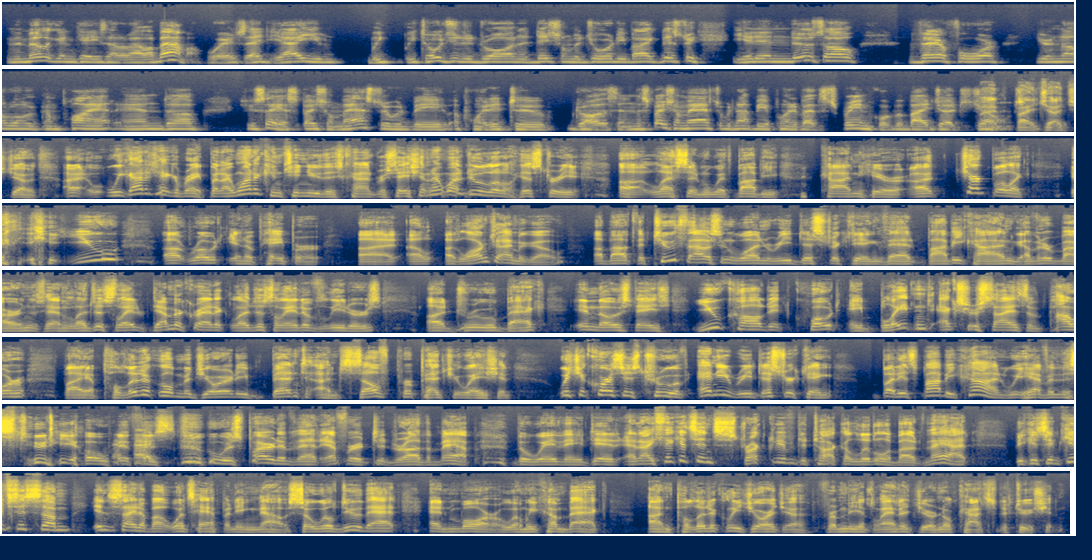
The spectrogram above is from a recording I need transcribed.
in the Milligan case out of Alabama, where it said, yeah, you we, we told you to draw an additional majority black district. You didn't do so. Therefore, you're no longer compliant. And uh, you say, a special master would be appointed to draw this in. And the special master would not be appointed by the Supreme Court, but by Judge Jones. By, by Judge Jones. All right, we got to take a break, but I want to continue this conversation. I want to do a little history uh, lesson with Bobby Kahn here. Uh, Chuck Bullock, you uh, wrote in a paper uh, a, a long time ago about the 2001 redistricting that Bobby Kahn, Governor Barnes, and legislative Democratic legislative leaders uh, drew back in those days. You called it, quote, a blatant exercise of power by a political majority bent on self perpetuation, which, of course, is true of any redistricting. But it's Bobby Kahn we have in the studio with us, who was part of that effort to draw the map the way they did. And I think it's instructive to talk a little about that because it gives us some insight about what's happening now. So we'll do that and more when we come back on Politically Georgia from the Atlanta Journal Constitution.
